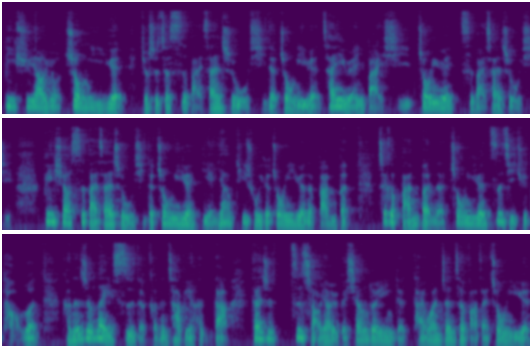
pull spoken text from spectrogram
必须要有众议院，就是这四百三十五席的众议院，参议员一百席，众议院四百三十五席。必须要四百三十五席的众议院也要提出一个众议院的版本，这个版本呢，众议院自己去讨论，可能是类似的，可能差别很大，但是至少要有个相对应的台湾政策法在众议院，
